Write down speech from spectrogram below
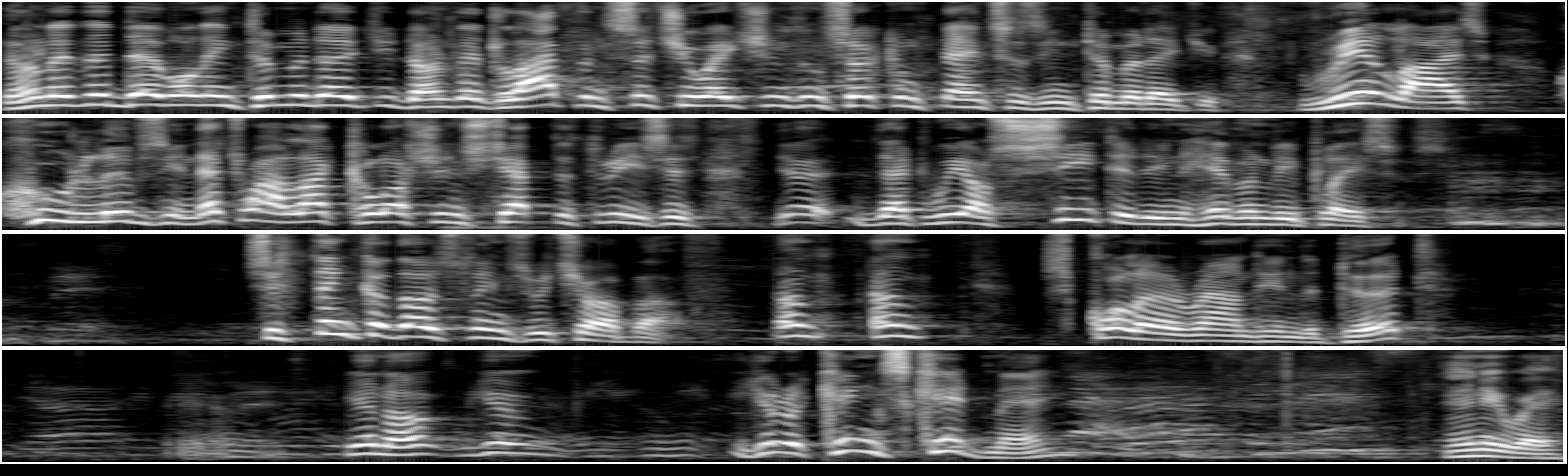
Don't let the devil intimidate you. Don't let life and situations and circumstances intimidate you. Realize who lives in. That's why I like Colossians chapter 3. It says that we are seated in heavenly places. So think of those things which are above. Don't, don't squalor around in the dirt. You know, you, you're a king's kid, man. Anyway.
